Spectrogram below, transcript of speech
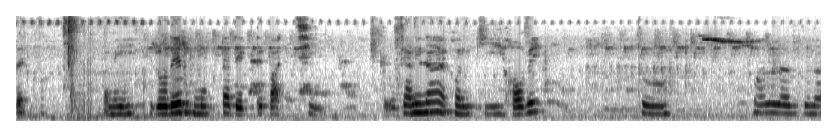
দেখো, আমি রোদের মুখটা দেখতে পাচ্ছি। তো জানি না এখন কি হবে। তো ভালো লাগছে না।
